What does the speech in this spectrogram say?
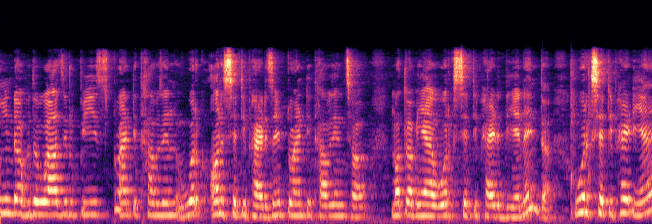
end of the was rupees twenty thousand work uncertified चाहिँ ट्वेन्टी थाउजन्ड छ. मतलब यहाँ वर्क सेटिफाइड दिएन नि त। वर्क सेटिफाइड यहाँ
